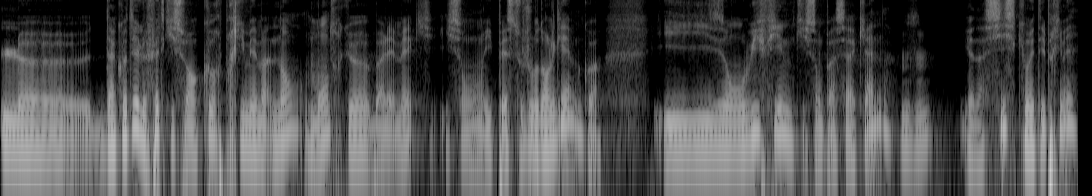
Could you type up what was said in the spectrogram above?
le d'un côté, le fait qu'ils soient encore primés maintenant montre que bah, les mecs, ils sont, ils pèsent toujours dans le game, quoi. Ils ont huit films qui sont passés à Cannes. Mhm. Il y en a six qui ont été primés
